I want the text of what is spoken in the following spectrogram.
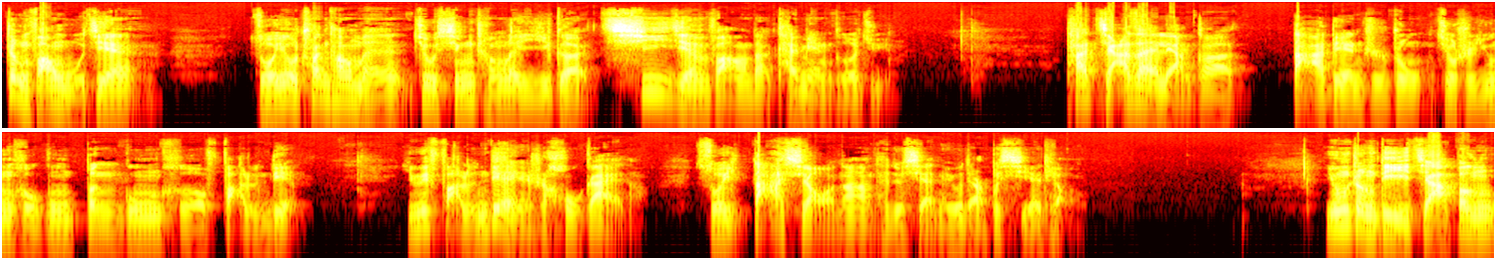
正房五间，左右穿堂门，就形成了一个七间房的开面格局。它夹在两个大殿之中，就是雍和宫本宫和法轮殿。因为法轮殿也是后盖的。所以大小呢，它就显得有点不协调。雍正帝驾崩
